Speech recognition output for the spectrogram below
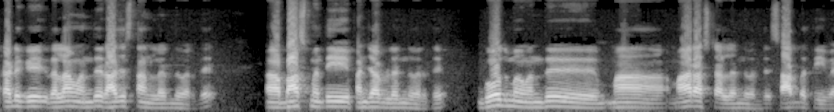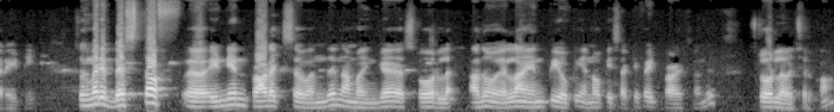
கடுகு இதெல்லாம் வந்து ராஜஸ்தான்லேருந்து வருது. பாஸ்மதி பஞ்சாப்லேருந்து வருது. கோதுமை வந்து மா மகாராஷ்டிராலேருந்து வருது சார்பத்தி வெரைட்டி ஸோ இந்த மாதிரி பெஸ்ட் ஆஃப் இந்தியன் ப்ராடக்ட்ஸை வந்து நம்ம இங்கே ஸ்டோரில் அதுவும் எல்லாம் என்பிஓபி என்ஓபி சர்டிஃபைட் ப்ராடக்ட்ஸ் வந்து ஸ்டோரில் வச்சுருக்கோம்.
